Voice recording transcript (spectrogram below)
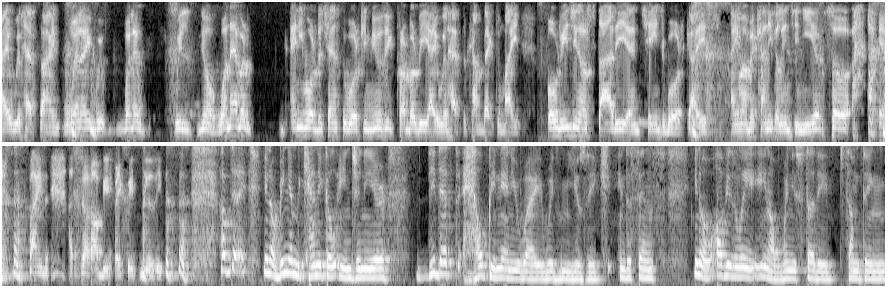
I will have time when I when I will you know whenever anymore the chance to work in music, probably I will have to come back to my original study and change work. I I am a mechanical engineer, so I have to find a job if I quit music. you know, being a mechanical engineer did that help in any way with music? In the sense you know obviously you know when you study something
